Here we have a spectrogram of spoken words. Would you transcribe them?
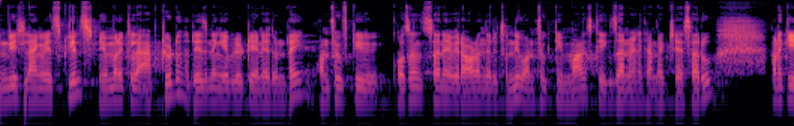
English language skills numerical aptitude reasoning ability అనేది ఉంటాయి. వన్ ఫిఫ్టీ క్వశ్చన్స్ అనేవి రావడం జరుగుతుంది. వన్ ఫిఫ్టీ మార్క్స్కి ఎగ్జామ్ అయినా కండక్ట్ చేశారు. మనకి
